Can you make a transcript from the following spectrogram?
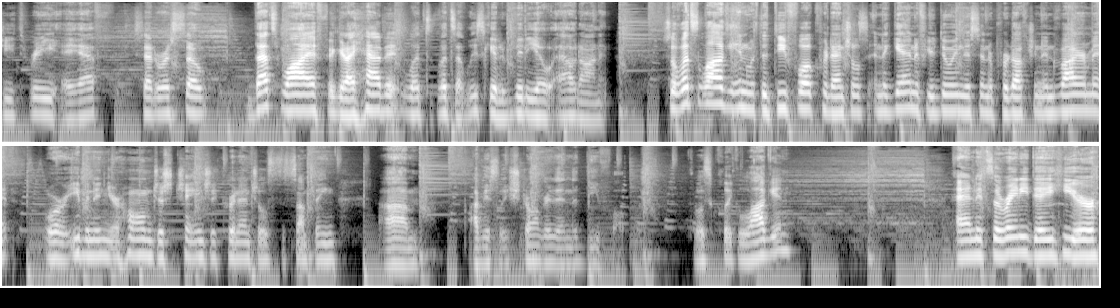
G3 AF, etc. So that's why I figured I have it. Let's let's at least get a video out on it. So let's log in with the default credentials. And again, if you're doing this in a production environment or even in your home, just change the credentials to something um, obviously stronger than the default. So let's click login. And it's a rainy day here.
